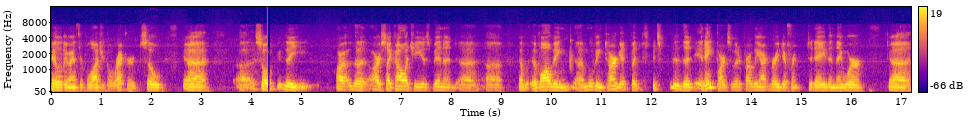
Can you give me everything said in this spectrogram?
paleoanthropological record. So, uh, uh, so the our the our psychology has been a, a, evolving uh, moving target, but it's the innate parts of it probably aren't very different today than they were uh,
